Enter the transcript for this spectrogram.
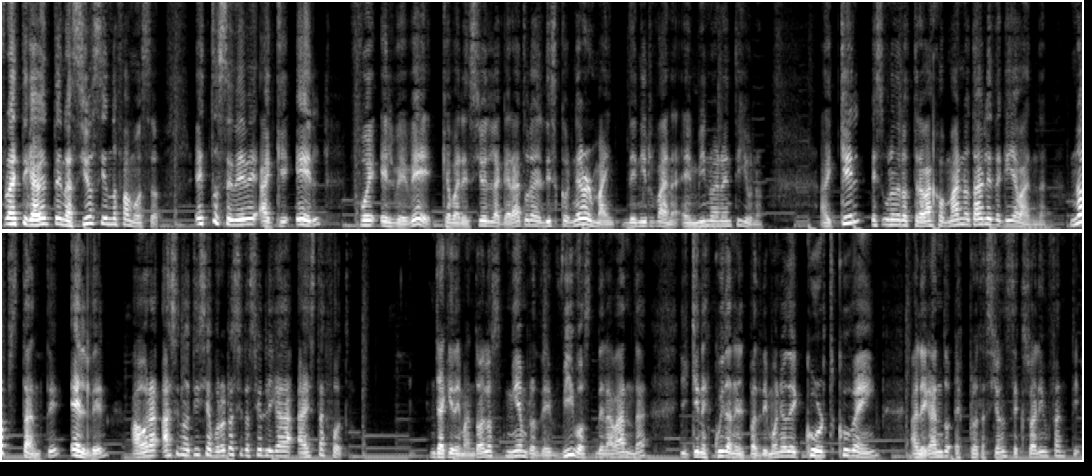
prácticamente nació siendo famoso. Esto se debe a que él fue el bebé que apareció en la carátula del disco Nevermind de Nirvana en 1991. Aquel es uno de los trabajos más notables de aquella banda. No obstante, Elden ahora hace noticia por otra situación ligada a esta foto, ya que demandó a los miembros de vivos de la banda y quienes cuidan el patrimonio de Kurt Cobain, alegando explotación sexual infantil.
